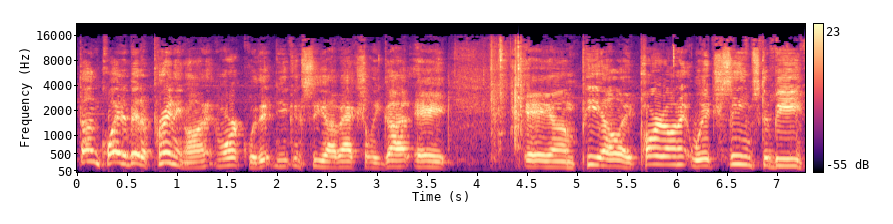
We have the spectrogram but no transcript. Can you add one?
done quite a bit of printing on it and work with it, and you can see I've actually got a, a um, PLA part on it, which seems to be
